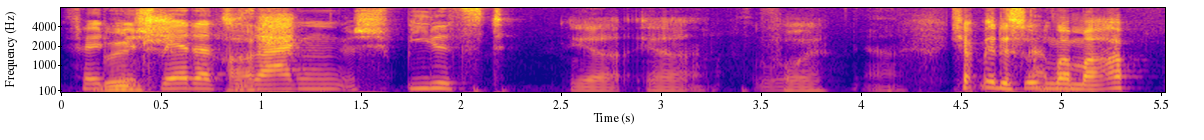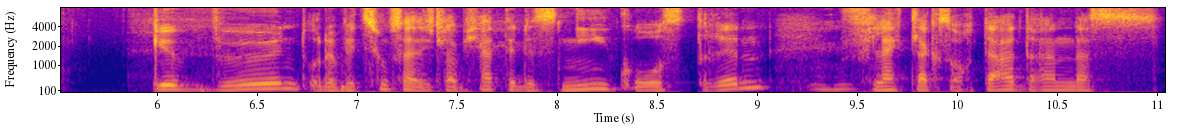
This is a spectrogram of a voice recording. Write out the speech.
fällt mir Wünsch, schwer dazu Hasch. sagen, spielst. Ja, ja, voll. Ja. Ich habe mir das irgendwann mal abgewöhnt oder beziehungsweise ich glaube, ich hatte das nie groß drin. Mhm. Vielleicht lag es auch daran, dass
